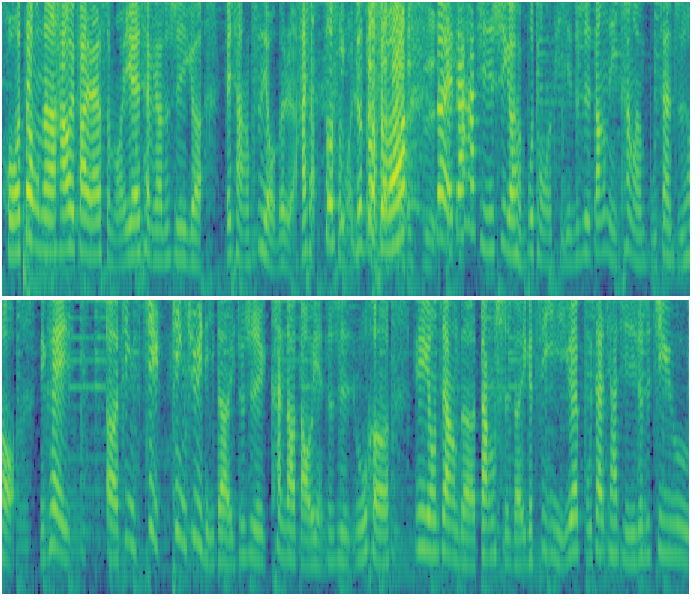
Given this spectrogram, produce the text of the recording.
活动呢，他会发展到什么？因为蔡明亮就是一个非常自由的人，他想做什么就做什么。对，但他其实是一个很不同的体验，就是当你看完《不散》之后，你可以呃近距近距离的，就是看到导演就是如何运用这样的当时的一个记忆，因为《不散》它其实就是记录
